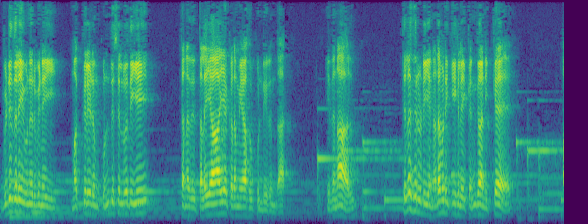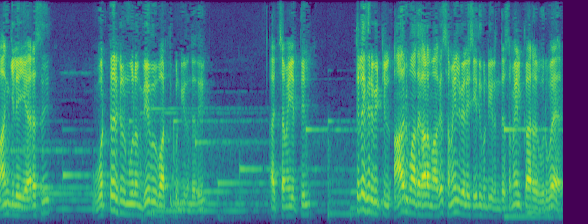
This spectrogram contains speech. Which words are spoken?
விடுதலை உணர்வினை மக்களிடம் கொண்டு செல்வதையே தனது தலையாய கடமையாக கொண்டிருந்தார். இதனால் திலகருடைய நடவடிக்கைகளை கண்காணிக்க ஆங்கிலேய அரசு ஒற்றர்கள் மூலம் வேவு பார்த்து கொண்டிருந்தது. அச்சமயத்தில் திலகர் வீட்டில் ஆறு மாத காலமாக சமையல் வேலை செய்து கொண்டிருந்த சமையல்காரர் ஒருவர்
